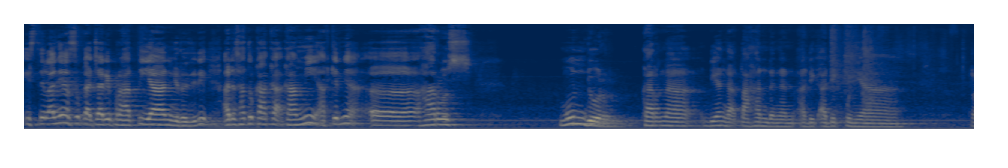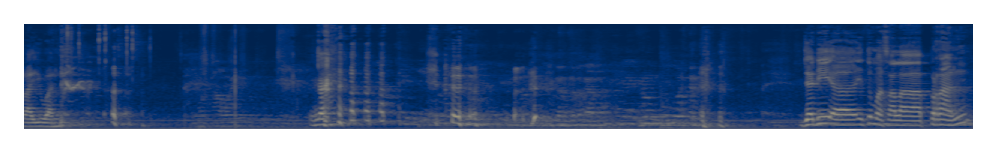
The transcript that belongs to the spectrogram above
istilahnya suka cari perhatian gitu. Jadi ada satu kakak kami akhirnya uh, harus mundur karena dia nggak tahan dengan adik-adik punya rayuan. Jadi uh, itu masalah peran,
